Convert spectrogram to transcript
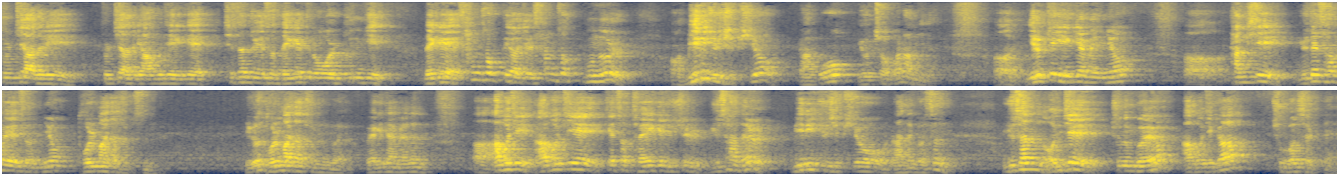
둘째 아들이 둘째 아들이 아버지에게 재산 중에서 내게 들어올 분깃, 내게 상속되어질 상속분을 어, 미리 주십시오라고 요청을 합니다. 어, 이렇게 얘기하면요, 어, 당시 유대 사회에서는요 돌 맞아 죽습니다. 이건 돌 맞아 죽는 거예요. 왜냐하면은 어, 아버지 아버지께서 저에게 주실 유산을 미리 주십시오라는 것은 유산은 언제 주는 거예요? 아버지가 죽었을 때.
